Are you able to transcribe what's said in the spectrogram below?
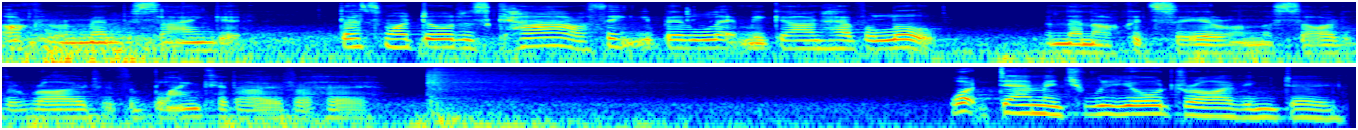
I can remember saying it. That's my daughter's car. I think you better let me go and have a look. And then I could see her on the side of the road with a blanket over her. What damage will your driving do?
